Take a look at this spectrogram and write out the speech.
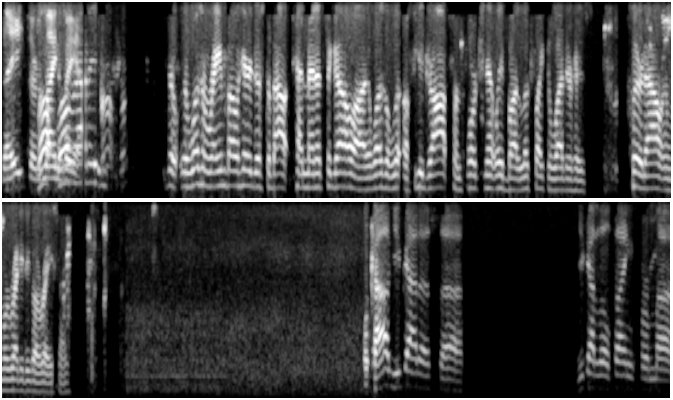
The heats or the well, main well, event? Rowdy, there, there was a rainbow here just about ten minutes ago. Uh, there was a, a few drops, unfortunately, but it looks like the weather has cleared out and we're ready to go racing. Well, Kyle, you got us. Uh, you got a little thing from uh,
